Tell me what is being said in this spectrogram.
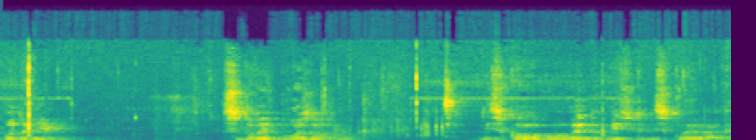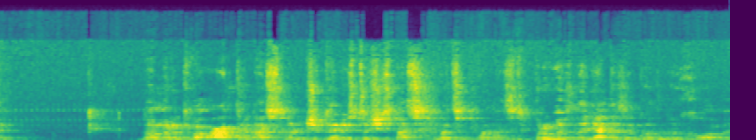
подані Судовий позов міського голови до Львівської міської ради. Номер 2А 1304 116 2012 про визнання незаконної ухвали.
